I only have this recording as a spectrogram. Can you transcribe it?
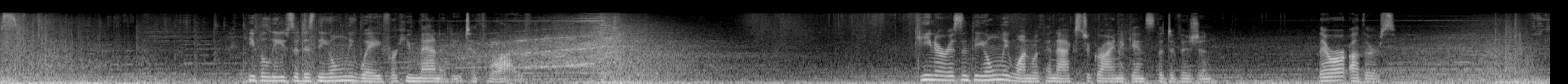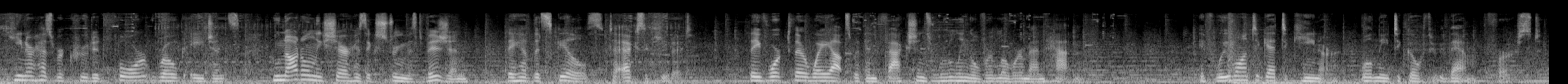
He believes it is the only way for humanity to thrive. Keener isn't the only one with an axe to grind against the division. There are others. Keener has recruited four rogue agents who not only share his extremist vision, they have the skills to execute it. They've worked their way up within factions ruling over lower Manhattan. If we want to get to Keener, we'll need to go through them first.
